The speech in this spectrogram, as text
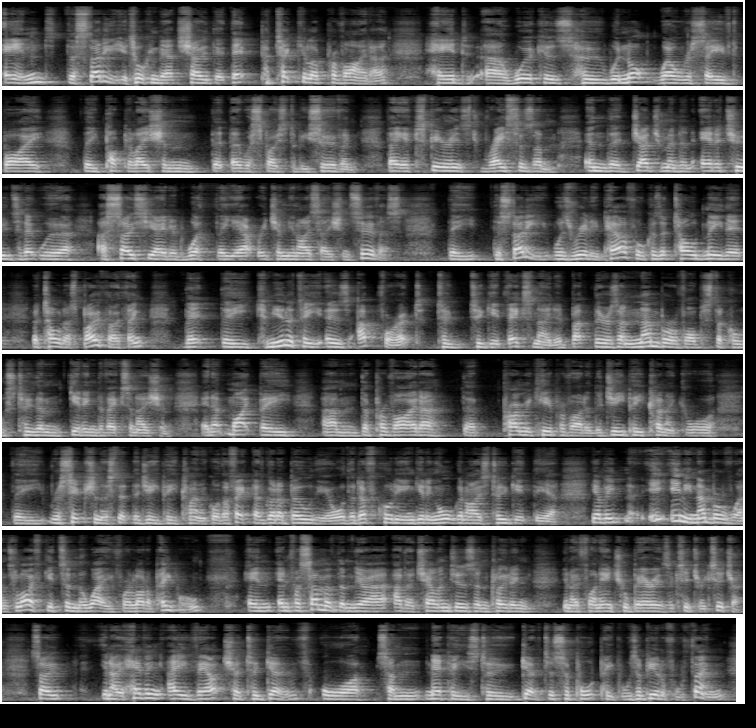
And the study that you're talking about showed that that particular provider had uh, workers who were not well received by the population that they were supposed to be serving. They experienced racism in the judgment and attitudes that were associated with the outreach immunisation service the, the study was really powerful because it told me that, it told us both, I think, that the community is up for it to, to get vaccinated, but there is a number of obstacles to them getting the vaccination. And it might be um, the provider, the primary care provider, the GP clinic, or the receptionist at the GP clinic, or the fact they've got a bill there, or the difficulty in getting organised to get there. You know, I mean, any number of ones. Life gets in the way for a lot of people, and and for some of them there are other challenges, including you know financial barriers, etc., etc. So you know, having a voucher to give or some nappies to give to support people is a beautiful thing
